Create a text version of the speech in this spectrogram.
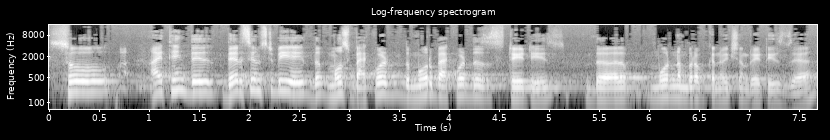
So I think there, there seems to be the most backward, the more backward the state is, the more number of conviction rate is there.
